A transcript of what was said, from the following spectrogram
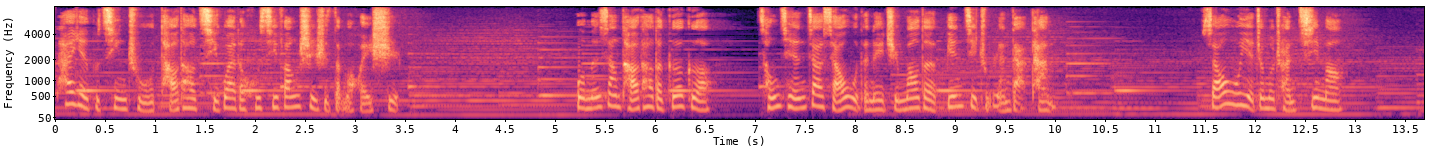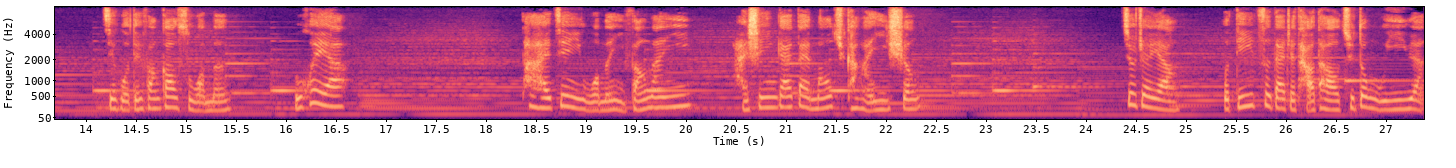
他也不清楚淘淘奇怪的呼吸方式是怎么回事。我们向淘淘的哥哥，从前叫小五的那只猫的编辑主人打探：“小五也这么喘气吗？”结果对方告诉我们：“不会呀。”他还建议我们以防万一，还是应该带猫去看看医生。就这样，我第一次带着淘淘去动物医院。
